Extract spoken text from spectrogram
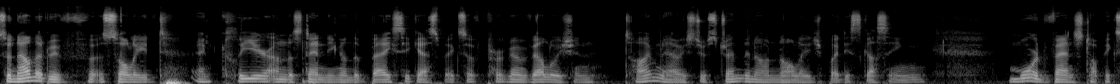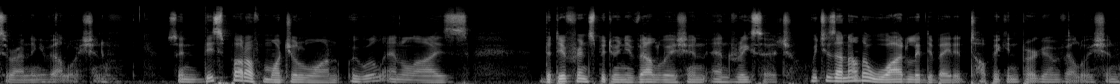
So now that we've a solid and clear understanding on the basic aspects of program evaluation, time now is to strengthen our knowledge by discussing more advanced topics surrounding evaluation. So in this part of module one, we will analyze the difference between evaluation and research, which is another widely debated topic in program evaluation.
